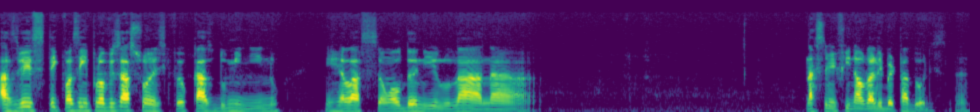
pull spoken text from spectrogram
às vezes tem que fazer improvisações, que foi o caso do menino em relação ao Danilo na, na, na semifinal da Libertadores. Né?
